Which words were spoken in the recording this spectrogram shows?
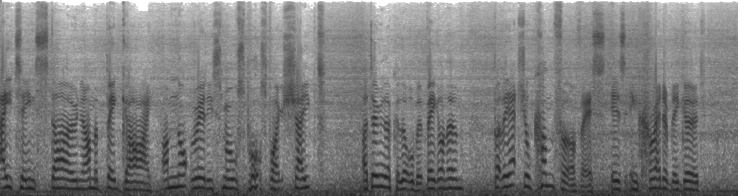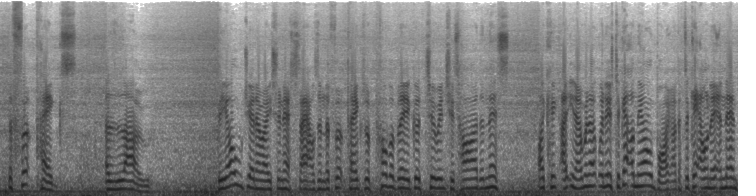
18 stone i'm a big guy. I'm not really small sports bike shaped. I do look a little bit big on them but the actual comfort of this is incredibly good. The foot pegs are low the old generation S1000, the foot pegs were probably a good two inches higher than this. I could, you know, when I, when I used to get on the old bike, I'd have to get on it and then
